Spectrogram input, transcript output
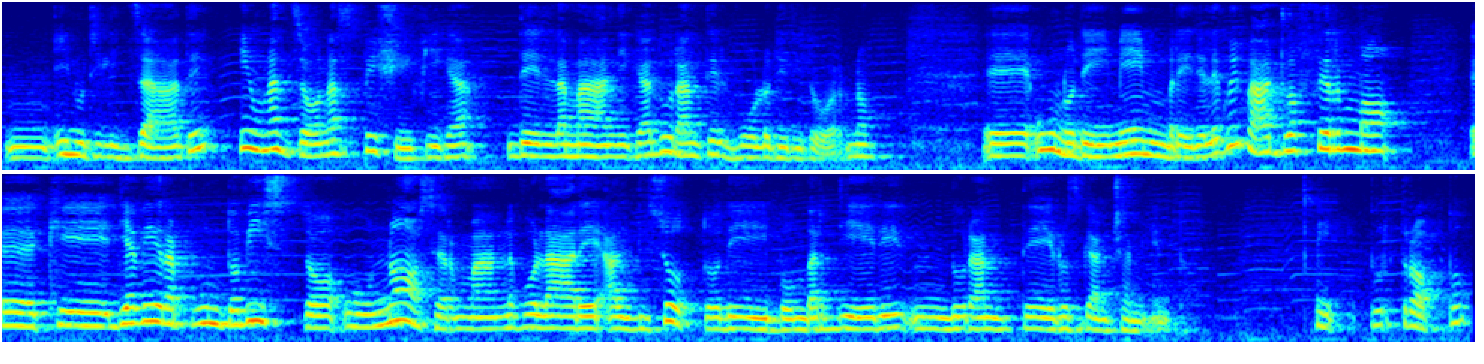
mh, inutilizzate in una zona specifica della Manica durante il volo di ritorno. Eh, uno dei membri dell'equipaggio affermò eh, che, di aver appunto visto un Oserman volare al di sotto dei bombardieri mh, durante lo sganciamento. E purtroppo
